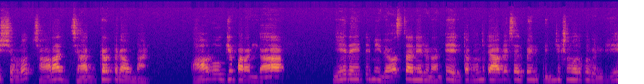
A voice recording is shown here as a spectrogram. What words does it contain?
విషయంలో చాలా జాగ్రత్తగా ఉండాలి. ఆరోగ్యపరంగా ఏదైతే మీ వ్యవస్థ అనేది అంటే ఇంతకుముందు ట్యాబ్లెట్ సరిపోయింది ఇప్పుడు ఇంజక్షన్ వరకు వెళ్ళి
